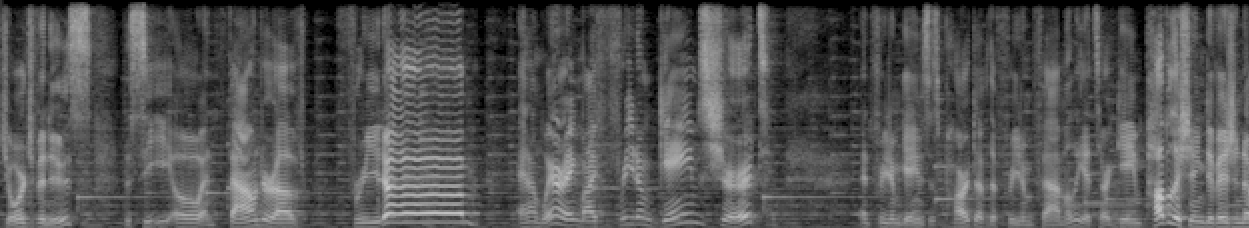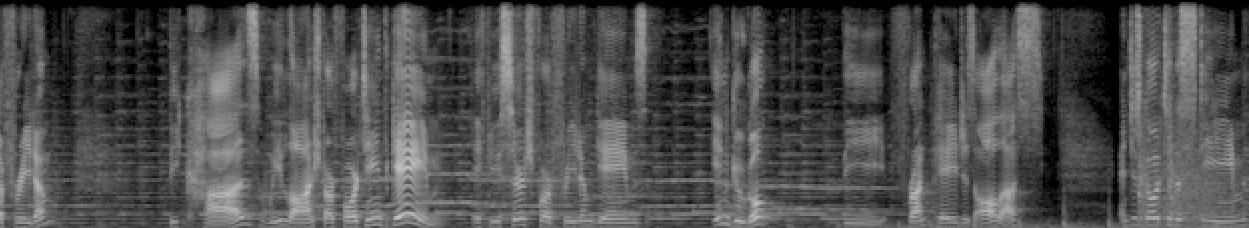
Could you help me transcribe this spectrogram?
George Vanous, the CEO and founder of Freedom! And I'm wearing my Freedom Games shirt. And Freedom Games is part of the Freedom family. It's our game publishing division of Freedom because we launched our 14th game. If you search for Freedom Games in Google, the front page is all us. And just go to the Steam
